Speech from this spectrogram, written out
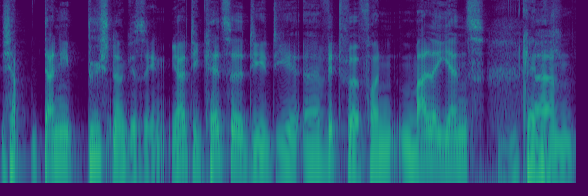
Ich habe Dani Büchner gesehen. Ja, die kennst du, die, die äh, Witwe von Malle Jens, ähm,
